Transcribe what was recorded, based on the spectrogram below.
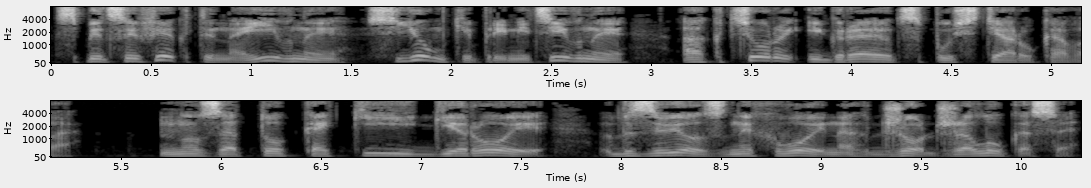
спецэффекты наивные, съемки примитивные, актеры играют спустя рукава. Но зато какие герои в «Звездных войнах» Джорджа Лукаса!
